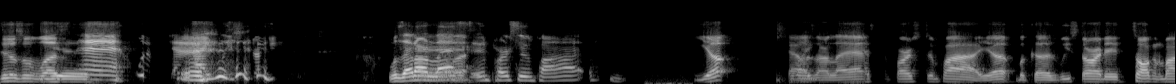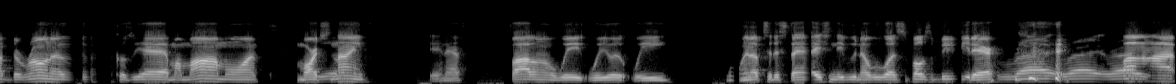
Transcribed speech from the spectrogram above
Dizzle was. Yeah. Eh, was that our yeah. last in-person pod? Yep, that like, was our last person pie. Yep, because we started talking about Dorona because we had my mom on March yeah. 9th. And that following week, we we went up to the station even though we wasn't supposed to be there. Right, right, right.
